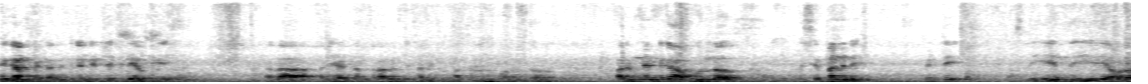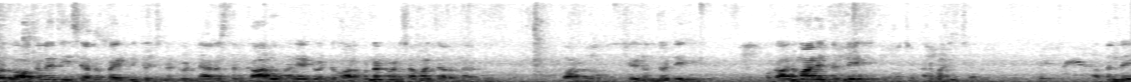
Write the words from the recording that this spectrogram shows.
నిఘాను పెట్టారు. ఎందుకంటే ఇట్స్ గ్రేవ్ అలా పదిహేడు సంవత్సరాల నుంచి తల్లికి మాత్రం పోవడంతో పర్మనెంట్గా ఆ ఊర్లో ఒక సిబ్బందిని పెట్టి అసలు ఏంది ఇది? ఎవరో లోకలే తీశారు. బయట నుంచి వచ్చినటువంటి నేరస్తులు కాదు అనేటువంటి వారికి ఉన్నటువంటి సమాచారం మేరకు వారు చేయడంతో ఒక అనుమానితుడిని అనుమానించారు. అతన్ని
